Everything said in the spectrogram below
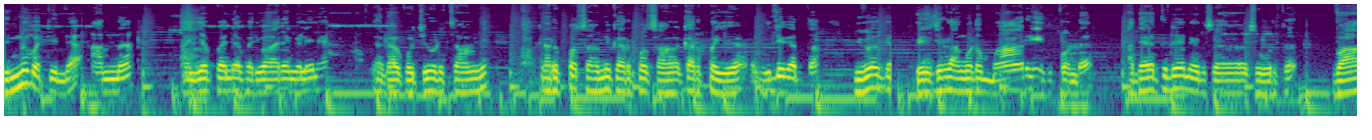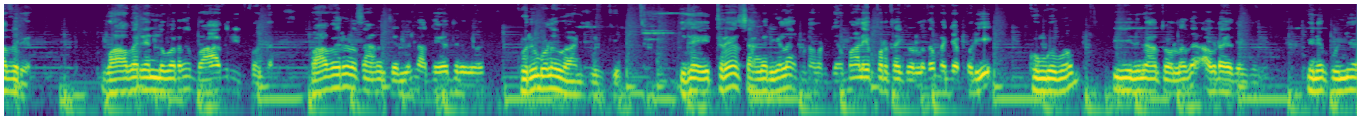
ഇന്ന് പറ്റില്ല. അന്ന് അയ്യപ്പന്റെ പരിവാരങ്ങളിൽ കൊച്ചുകൊടുസ്വാമി കറുപ്പസ്വാമി കറുപ്പസ്വാമി കറുപ്പയ്യ വലിയ കറുത്ത ഇവർ പേശികൾ അങ്ങോട്ട് മാറി ഇരിപ്പുണ്ട്. അദ്ദേഹത്തിന്റെ ഒരു സുഹൃത്ത് വാവര്. വാവരൻ എന്ന് പറഞ്ഞ വാവര് ഇപ്പോഴത്തെ വാവരുടെ സ്ഥാനത്ത് ചെന്നിട്ട് അദ്ദേഹത്തിന് കുരുമുളക് കാണിച്ചു വയ്ക്കും ഇത് ഇത്രയും സംഗതികൾ നമ്മുടെ ജമാളിയപ്പുറത്തേക്കുള്ളത് മഞ്ഞപ്പൊടി കുങ്കുമം ഈ ഇതിനകത്തുള്ളത് അവിടെ തേക്കുന്നു പിന്നെ കുഞ്ഞ്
